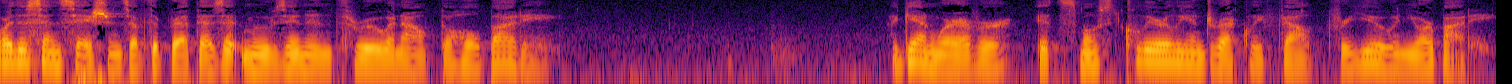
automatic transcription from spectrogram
or the sensations of the breath as it moves in and through and out the whole body. Again, wherever it's most clearly and directly felt for you in your body.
